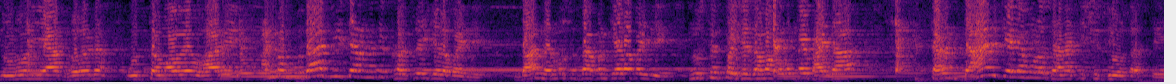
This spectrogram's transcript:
जोडून या धन उत्तम व्यवहार. आहे आणि मग उदास विचारानं ते खर्चही केलं पाहिजे. दान धर्म सुद्धा आपण केला पाहिजे. नुसतेच पैसे जमा करून काय फायदा? कारण दान केल्यामुळे धनाची शुद्धी होत असते.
